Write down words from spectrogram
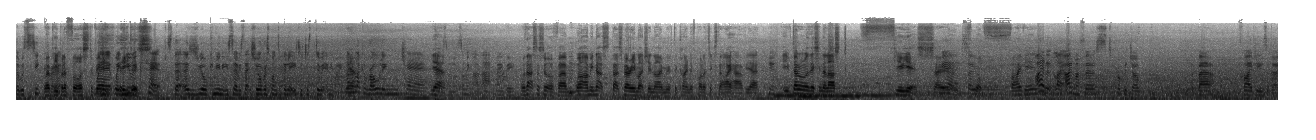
that was secret. where people are forced to be where, where you accept that as your community service, that's your responsibility to just do it anyway. Kind Yeah. of like a rolling chair Yeah. person or something like that, maybe. Well, that's the sort of um, well, I mean, that's that's very much in line with the kind of politics that I have. Yeah, Yeah. you've done all of this in the last few years. So Yeah, so- what, five years? I had like I had my first proper job about five years ago,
